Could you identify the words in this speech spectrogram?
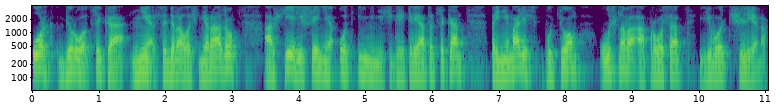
Оргбюро ЦК не собиралось ни разу, а все решения от имени секретариата ЦК принимались путем устного опроса его членов.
